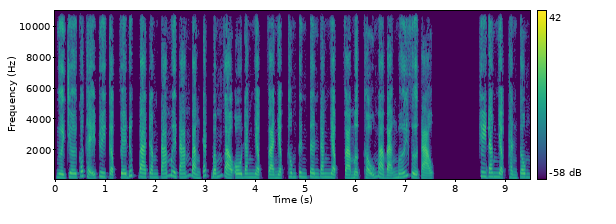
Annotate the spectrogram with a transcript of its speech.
người chơi có thể truy cập V388 bằng cách bấm vào ô đăng nhập và nhập thông tin tên đăng nhập và mật khẩu mà bạn mới vừa tạo. Khi đăng nhập thành công,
